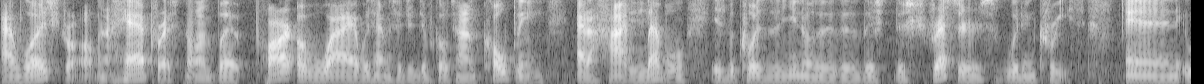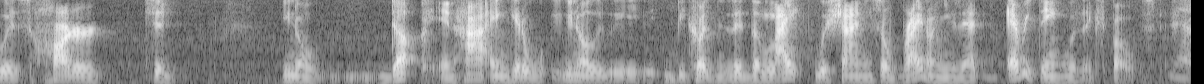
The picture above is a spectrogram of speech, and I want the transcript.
I was strong. I had pressed on, but part of why I was having such a difficult time coping at a high level is because the you know the the, the, the stressors would increase, and it was harder to you know, duck and hide and get a, you know, because the the light was shining so bright on you that everything was exposed. Yeah.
